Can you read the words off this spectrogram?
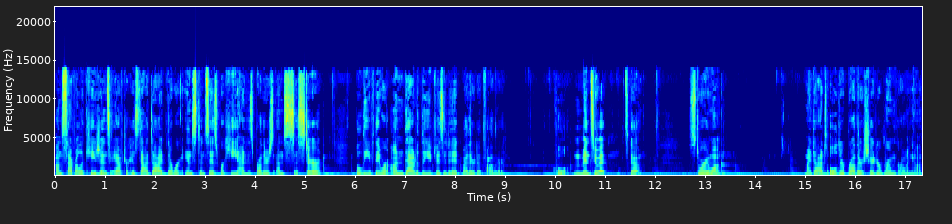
On several occasions after his dad died, there were instances where he and his brothers and sister believed they were undoubtedly visited by their dead father. Cool, I'm into it. Let's go. Story one My dad's older brother shared a room growing up.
